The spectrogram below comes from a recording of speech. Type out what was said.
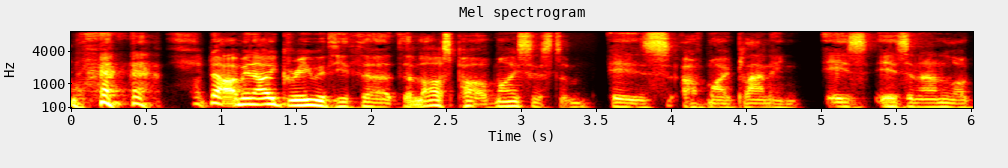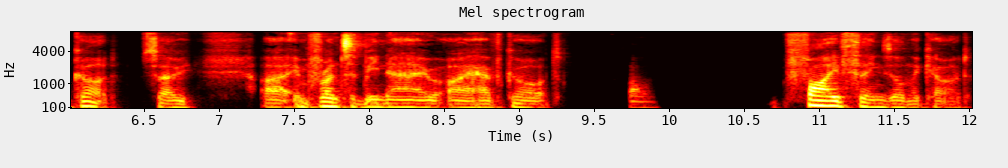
no, I mean I agree with you. The the last part of my system is of my planning is is an analog card. So uh, in front of me now, I have got five things on the card.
